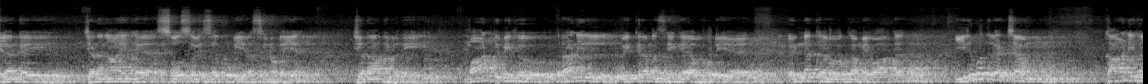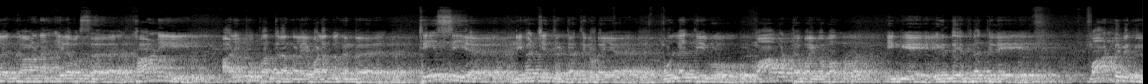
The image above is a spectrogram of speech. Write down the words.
இலங்கை ஜனநாயக சோசலிச குடியரசினுடைய ஜனாதிபதி மாண்புமிகு ரணில் விக்ரமசிங்க அவருடைய எண்ணக்கருவுக்கு அமைவாக இருபது லட்சம் காணிகளுக்கான இலவச காணி அளிப்பு பத்திரங்களை வழங்குகின்ற தேசிய நிகழ்ச்சி திட்டத்தினுடைய முல்லைத்தீவு மாவட்ட வைபவம் இங்கே இன்றைய தினத்திலே மாண்புமிகு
